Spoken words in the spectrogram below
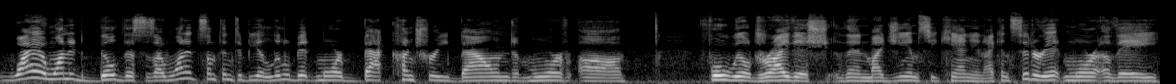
why I wanted to build this is I wanted something to be a little bit more backcountry bound, more uh, four-wheel drive-ish than my GMC Canyon. I consider it more of a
